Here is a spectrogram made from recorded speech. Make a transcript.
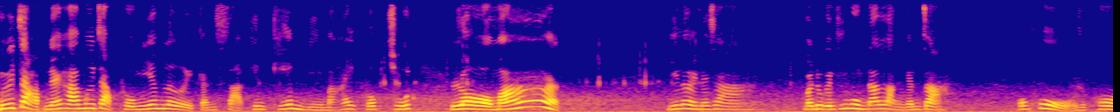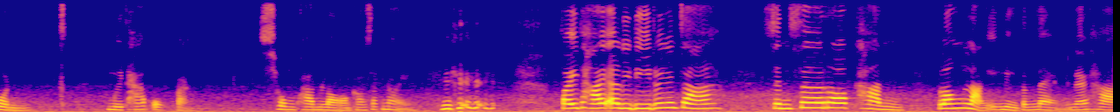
มือจับนะคะ มือจับโครเมียมเลย กันสาดเข้มๆ มีมาให้ครบชุด หล่อมาก นี่เลยนะจ๊ะ มาดูกันที่มุมด้านหลังกันจ้ะ โอ้โห ทุกคน มือทาบอกก่อน ชมความหล่อของเขาสักหน่อย ไฟท้าย LED ด้วยนะจ๊ะ เซ็นเซอร์รอบคัน กล้องหลังอีกหนึ่งตำแหน่งนะคะ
